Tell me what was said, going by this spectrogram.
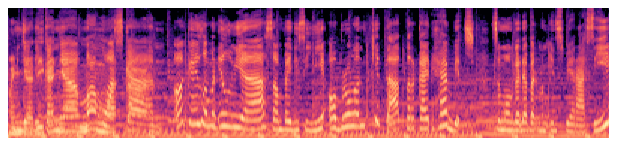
Menjadikannya memuaskan. Oke sobat ilmiah, sampai di sini obrolan kita terkait habits. Semoga dapat menginspirasi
